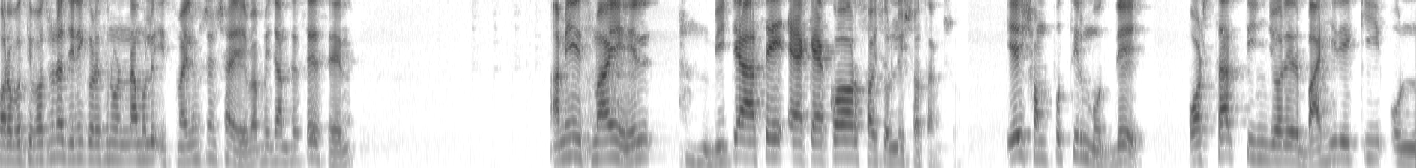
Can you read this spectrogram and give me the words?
পরবর্তী প্রশ্নটা যিনি করেছেন, ওনার নাম হলো ইসমাইল হোসেন সাহেব। আপনি জানতে চেয়েছেন, আমি ইসমাইল, বিটে আছে এক একর ছয়চল্লিশ শতাংশ। এই সম্পত্তির মধ্যে পর্সার তিনজনের বাহিরে কি অন্য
